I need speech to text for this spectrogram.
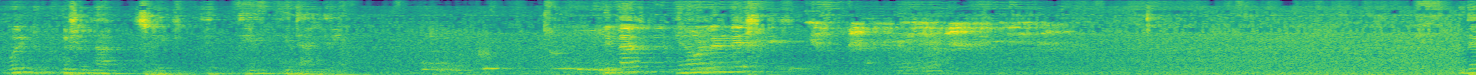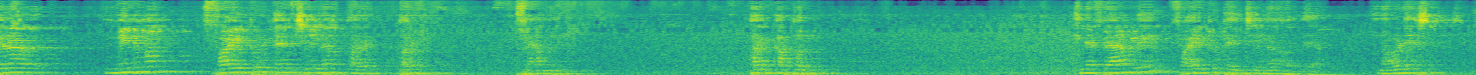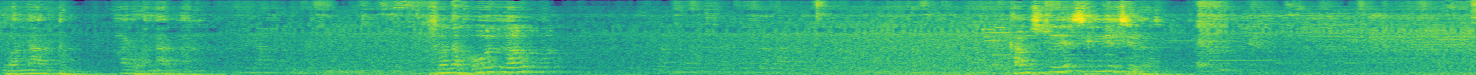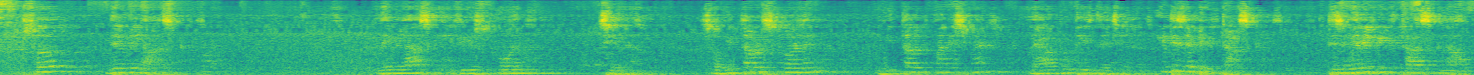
we, we should not speak with him with anger. Because in olden days, minimum five to ten children per, per family, per couple. In a family, five to ten children are there. Nowadays, one or two, or one or none. So the whole love comes to a single children. They will ask. They will ask if you scold children. So without scolding, without punishment, we have to teach the children. It is a big task. It is a very big task now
